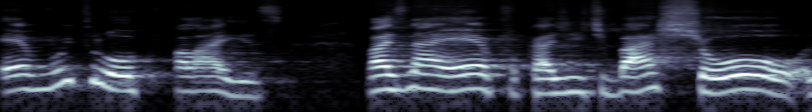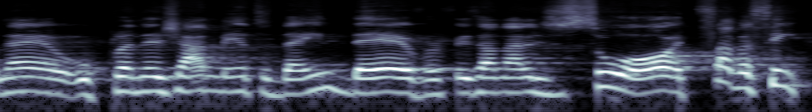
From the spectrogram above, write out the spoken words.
é muito louco falar isso. Mas na época a gente baixou né, o planejamento da Endeavor, fez análise de SWOT, sabe assim,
